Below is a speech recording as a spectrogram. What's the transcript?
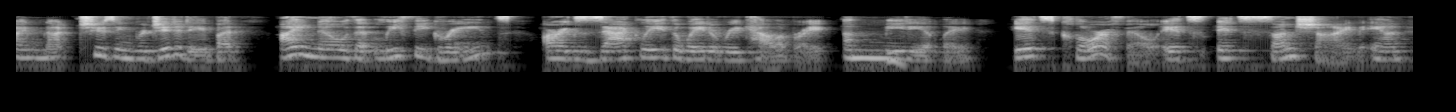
I'm not choosing rigidity, but I know that leafy greens are exactly the way to recalibrate immediately. It's chlorophyll, it's it's sunshine and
